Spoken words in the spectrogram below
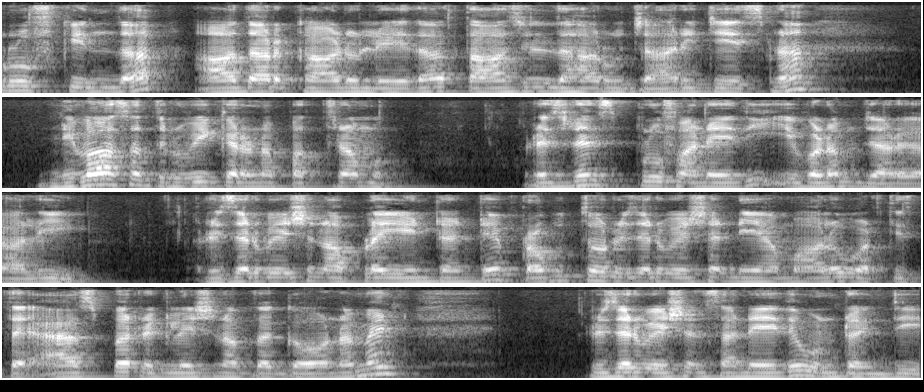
ప్రూఫ్ కింద ఆధార్ కార్డు లేదా తహసీల్దారు జారీ చేసిన నివాస ధృవీకరణ పత్రం రెసిడెన్స్ ప్రూఫ్ అనేది ఇవ్వడం జరగాలి. రిజర్వేషన్ అప్లై ఏంటంటే ప్రభుత్వ రిజర్వేషన్ నియమాలు వర్తిస్తాయి. As per regulation of the government reservations అనేది ఉంటుంది.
